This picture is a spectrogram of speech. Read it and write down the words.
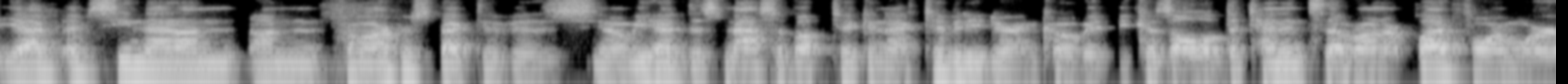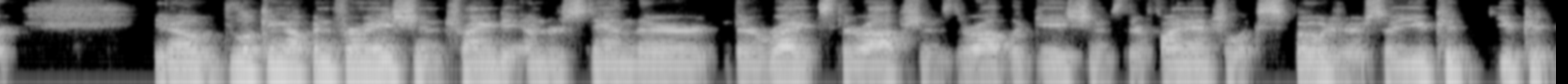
Yeah, I've, I've seen that on on from our perspective is you know we had this massive uptick in activity during COVID because all of the tenants that were on our platform were you know looking up information trying to understand their their rights their options their obligations their financial exposure so you could you could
